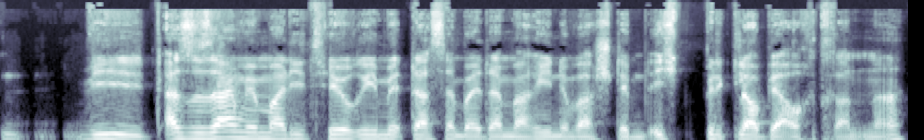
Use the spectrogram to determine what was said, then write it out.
wie, also sagen wir mal die Theorie mit, dass er bei der Marine war, stimmt. Ich glaube ja auch dran, ne?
